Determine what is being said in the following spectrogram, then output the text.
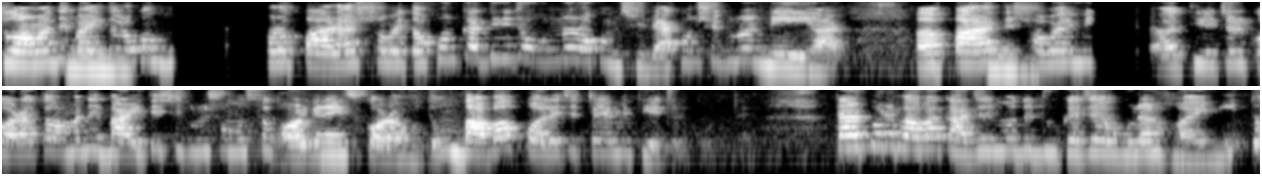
তো আমাদের বাড়িতে ওরকম ধরো পাড়ার সবাই তখনকার দিনে অন্যরকম ছিল এখন সেগুলো নেই আর। পাড়াতে সবাই মিলে থিয়েটার করা তো আমাদের বাড়িতে সেগুলো সমস্ত অর্গানাইজ করা হতো। বাবা কলেজের টাইমে থিয়েটার করতেন। তারপরে বাবা কাজের মধ্যে ঢুকে যায় ওগুলো হয়নি। তো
